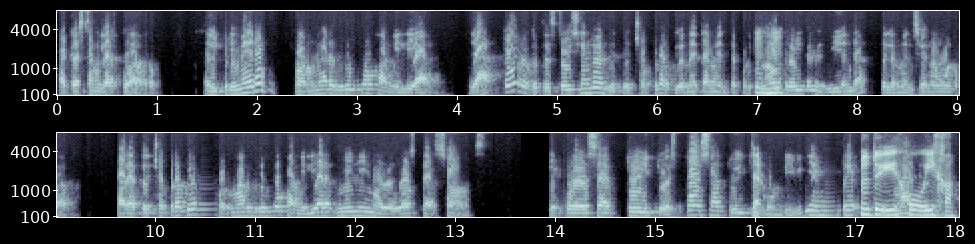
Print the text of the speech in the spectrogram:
Acá están las cuatro. El primero, formar grupo familiar. ¿Ya? Todo lo que te estoy diciendo es de techo propio, netamente, porque no acredito en vivienda, te lo menciono un rato. Para techo propio, formar grupo familiar mínimo de dos personas, que puede ser tú y tu esposa, tú y tu conviviente. Tú, tu hijo o hija.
